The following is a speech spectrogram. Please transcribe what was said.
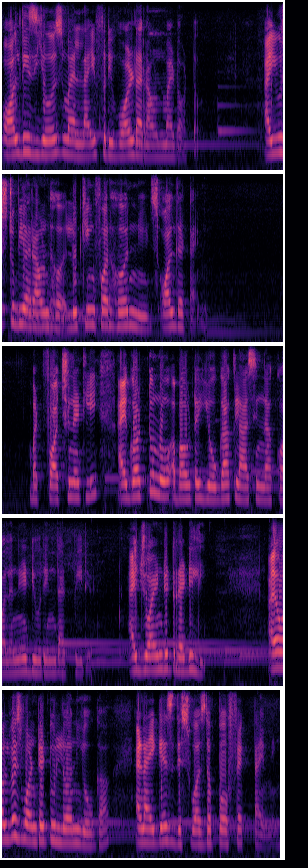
all these years my life revolved around my daughter. I used to be around her looking for her needs all the time but fortunately, I got to know about a yoga class in our colony during that period. I joined it readily. I always wanted to learn yoga, and I guess this was the perfect timing.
